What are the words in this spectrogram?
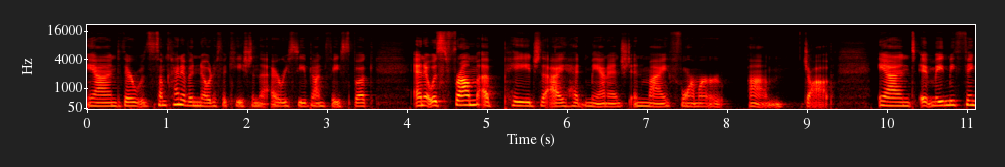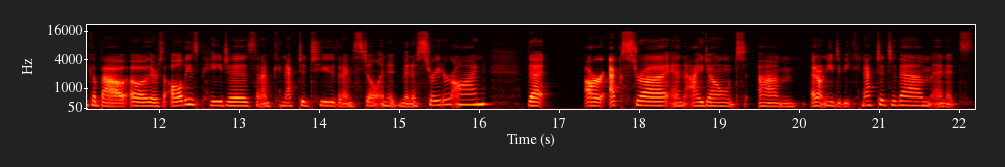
and there was some kind of a notification that I received on Facebook. And it was from a page that I had managed in my former um, job. And it made me think about oh, there's all these pages that I'm connected to that I'm still an administrator on that are extra and I don't um, I don't need to be connected to them and it's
